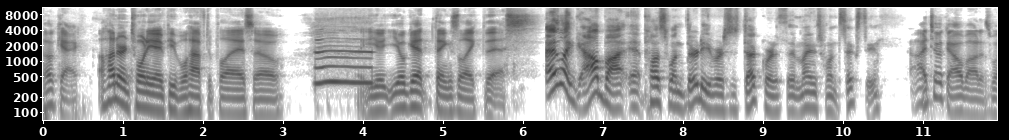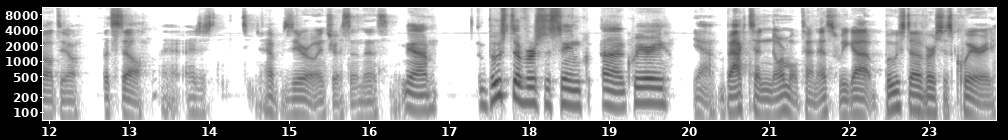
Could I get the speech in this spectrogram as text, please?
Okay, 128 people have to play, so Uh, you you'll get things like this. I like Albot at plus one thirty versus Duckworth at minus one sixty. I took Albot as well too, but still, I, I just have zero interest in this. Yeah, Busta versus same uh, Querrey. Yeah, back to normal tennis. We got Busta versus Querrey.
